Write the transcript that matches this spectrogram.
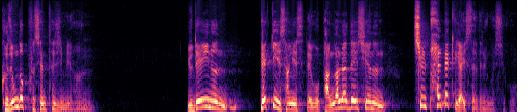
그 정도 퍼센트지면 유대인은 100개 이상이 있어야 되고 방글라데시에는 7, 800개가 있어야 되는 것이고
